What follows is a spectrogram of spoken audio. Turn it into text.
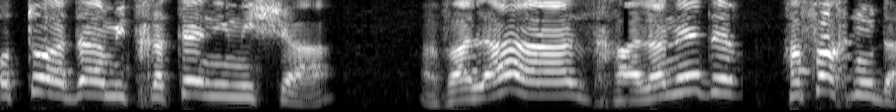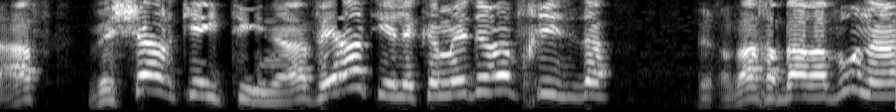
אותו אדם מתחתן עם אישה, אבל אז חל הנדר. הפכנו דף, ושר קייטינה, ואתיה לקמא דרב חיסדא. ורב אחא בר אבונה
